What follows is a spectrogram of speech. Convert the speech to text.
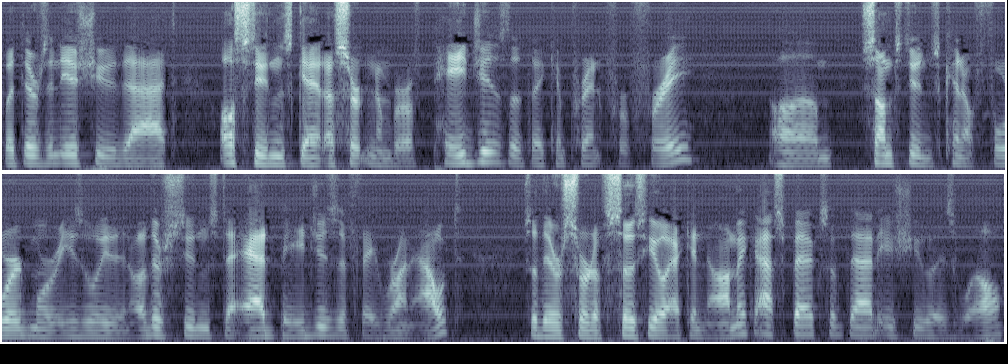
but there's an issue that all students get a certain number of pages that they can print for free. Um, some students can afford more easily than other students to add pages if they run out. So there's sort of socioeconomic aspects of that issue as well.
